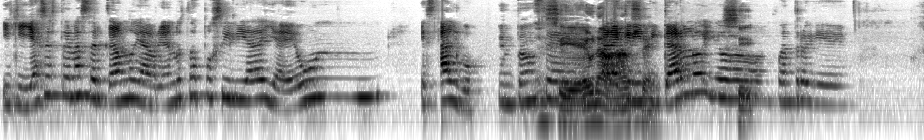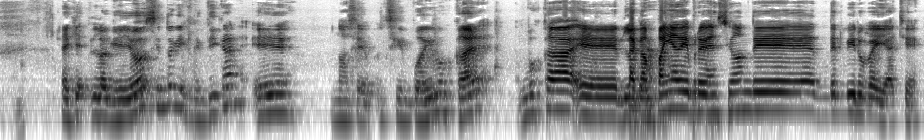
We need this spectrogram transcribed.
y que ya se estén acercando y abriendo estas posibilidades ya es un es algo. Entonces, Sí, es un para avance. criticarlo yo Sí. encuentro que Es que lo que yo siento que critican es, no sé, si podéis buscar, busca eh, la campaña de prevención de, del virus VIH.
